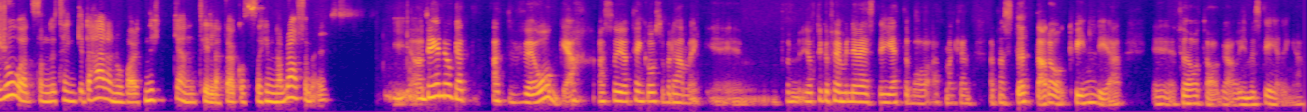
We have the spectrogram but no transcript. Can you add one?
råd som du tänker, det här har nog varit nyckeln till att det har gått så himla bra för mig? Ja, det är nog att, att våga. Alltså jag tänker också på det här med, eh, jag tycker Feminvest är jättebra att man, kan, att man stöttar då kvinnliga eh, företagare och investeringar.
